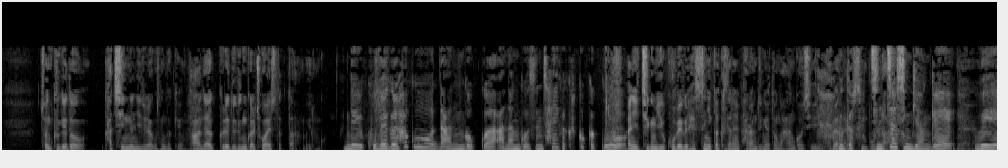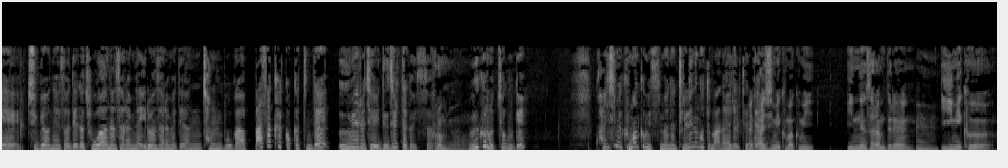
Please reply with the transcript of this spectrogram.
전 그게 더 가치 있는 일이라고 생각해요. 아 내가 그래도 누군가를 좋아했었다 뭐 이런 거. 근데 고백을 하고 난 것과 안 한 것은 차이가 클 것 같고. 아니 지금 이거 고백을 했으니까 그 사람이 바람둥이였던 거 안 거지. 고백 안 그러니까 했으면 몰라. 진짜 신기한 게 네. 왜 주변에서 내가 좋아하는 사람이나 이런 사람에 대한 정보가 빠삭할 것 같은데 의외로 제일 늦을 때가 있어요. 그럼요. 왜 그렇죠, 그게? 관심이 그만큼 있으면 들리는 것도 많아야 될 아니, 텐데. 관심이 그만큼 이- 있는 사람들은 음. 이미 그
